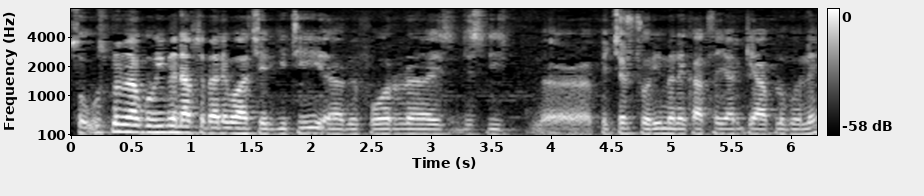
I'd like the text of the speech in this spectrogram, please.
سو اس میں میں آپ کو بھی میں نے آپ سے پہلے بات شیئر کی تھی بفور جس پکچر اسٹوری میں نے کہا تھا یار کہ آپ لوگوں نے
